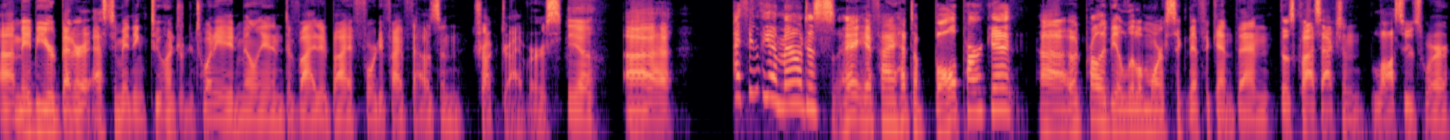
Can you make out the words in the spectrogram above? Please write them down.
Uh, maybe you're better at estimating 228 million divided by 45,000 truck drivers. Yeah. I think the amount is, if I had to ballpark it, uh, it would probably be a little more significant than those class action lawsuits where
